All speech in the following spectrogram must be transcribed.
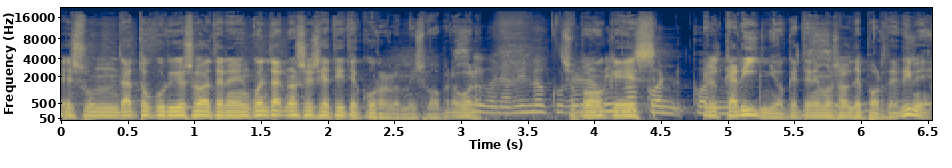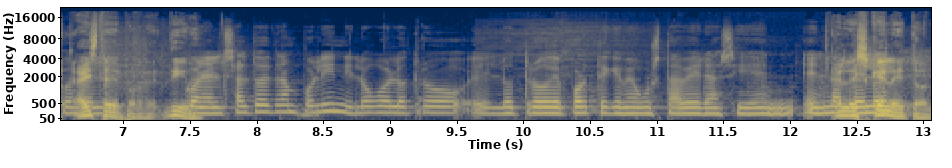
es un dato curioso a tener en cuenta. No sé si a ti te ocurre lo mismo, pero bueno. sí, bueno, a mí me ocurre supongo lo mismo que es con, con- el cariño que tenemos sí, al deporte. Dime, a este el- deporte. Dime. Con el salto de trampolín y luego el otro, el otro deporte que me gusta ver así en, en la el tele. skeleton.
